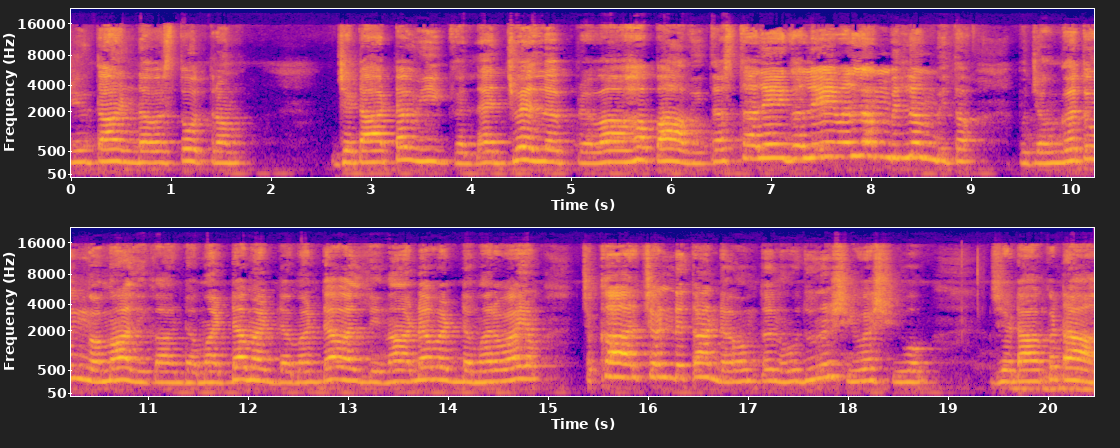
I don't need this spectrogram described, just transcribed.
शिवताण्डवस्तोत्रम् जटाटवी गलज्ज्वल प्रवाह पावितस्थले गले भुजङ्गतुङ्गमालिकाण्डमड्डमड्डमड्डवल्लिनाडमड्डमर्वयं चकारचण्डताण्डवं तनोदुन शिव शिवं जटाकटाः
